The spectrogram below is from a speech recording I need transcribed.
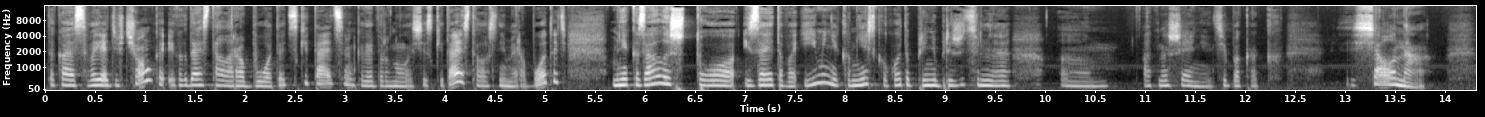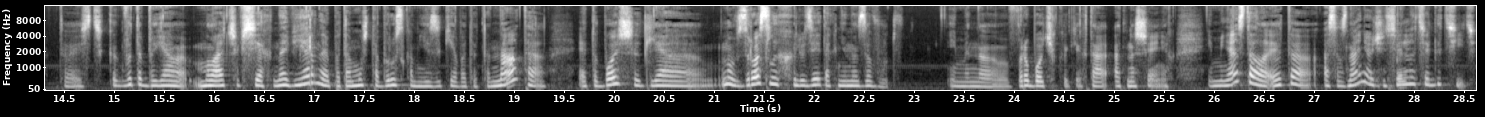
такая своя девчонка, и когда я стала работать с китайцами, когда я вернулась из Китая, стала с ними работать, мне казалось, что из-за этого имени ко мне есть какое-то пренебрежительное э, отношение, типа как Сяона, то есть как будто бы я младше всех, наверное, потому что в русском языке вот это НАТО, это больше для, ну, взрослых людей так не назовут именно в рабочих каких-то отношениях. И меня стало это осознание очень сильно тяготить.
